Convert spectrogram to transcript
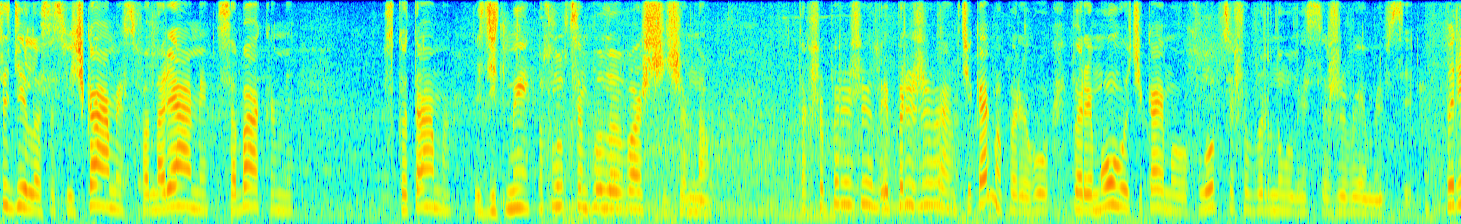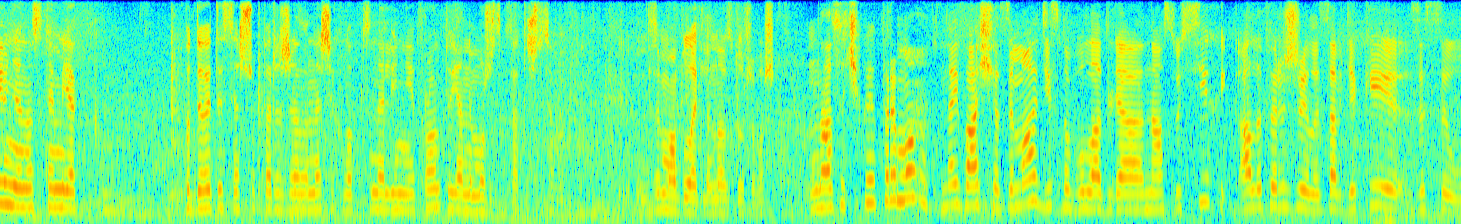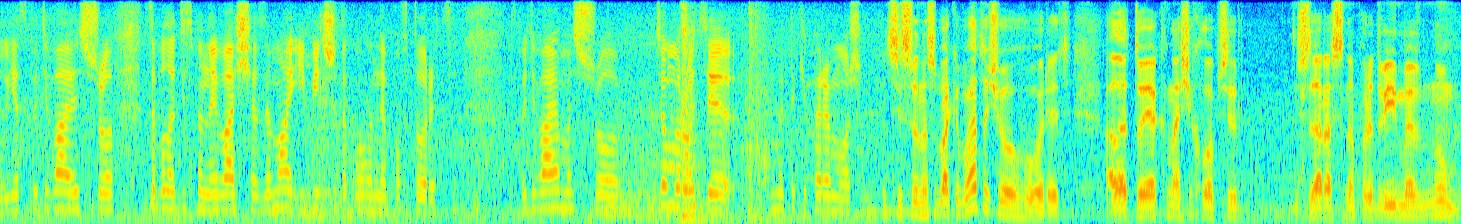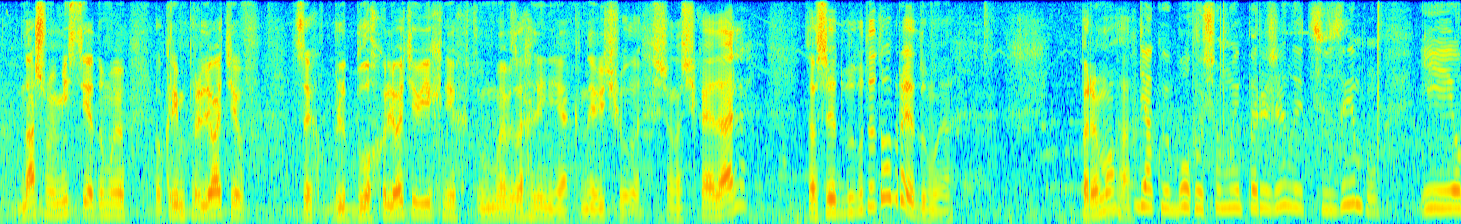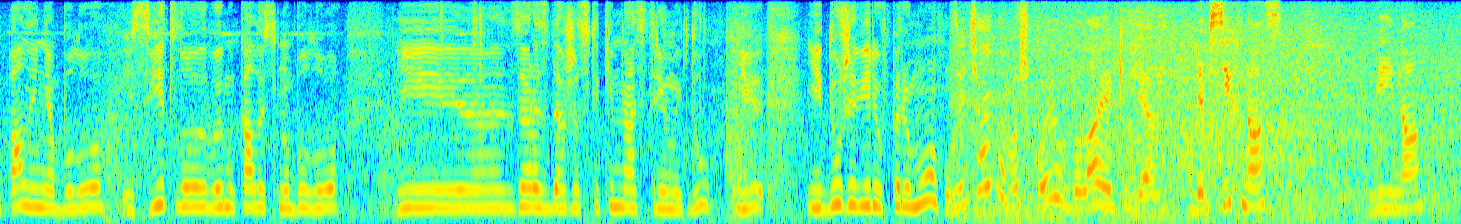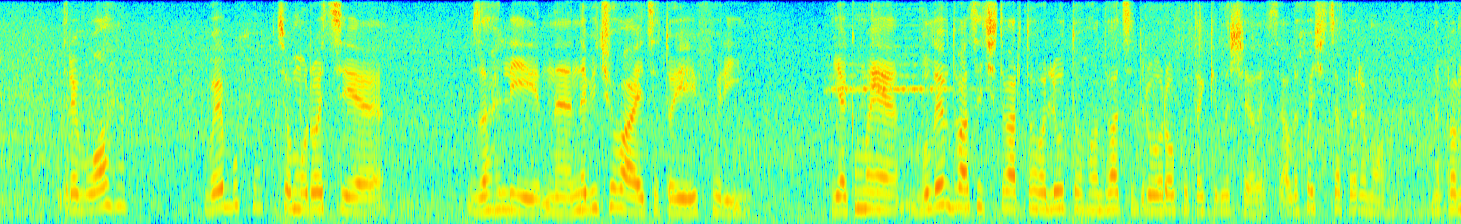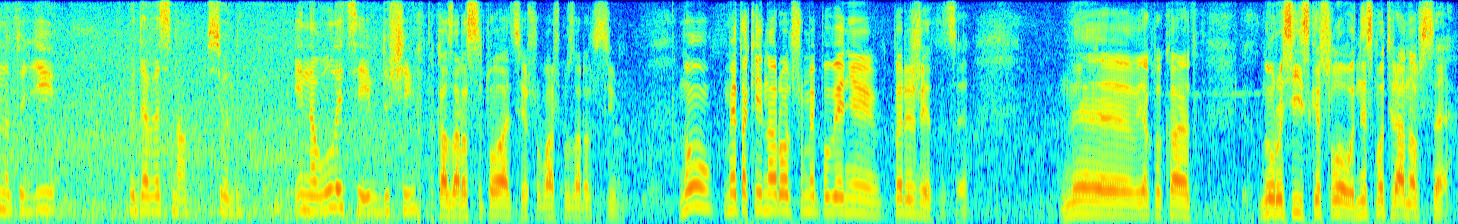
Сиділа зі свічками, з фонарями, з собаками, з котами, з дітьми. Ну, Хлопцям було важче, ніж нам. Так що пережили і переживемо. Чекаємо перемогу, чекаємо хлопців, щоб вернулися живими всі. Порівняно з тим, як подивитися, що пережили наші хлопці на лінії фронту, я не можу сказати, що ця зима була для нас дуже важка. Нас очікує перемога. Найважча зима дійсно була для нас усіх, але пережили завдяки ЗСУ. Я сподіваюся, що це була дійсно найважча зима і більше такого не повториться. Сподіваємось, що в цьому році ми таки переможемо. Ці свино собаки багато чого говорять, але то, як наші хлопці зараз на передовій, ми ну, в нашому місті, я думаю, окрім прильотів, цих блохольотів їхніх, то ми взагалі ніяк не відчули. Що нас чекає далі? Та все буде добре, я думаю. Перемога. Дякую Богу, що ми пережили цю зиму. І опалення було, і світло вимикалось, но було. І е, зараз навіть з таким настроєм йду. І, і дуже вірю в перемогу. Звичайно, важкою була, як і для, для всіх нас. Війна, тривоги, вибухи. В цьому році взагалі не, не відчувається тої ейфорії. Як ми були в 24 лютого 22 року, так і лишилися. Але хочеться перемоги. Напевно, тоді буде весна всюди. І на вулиці, і в душі. Така зараз ситуація, що важко зараз всім. Ну, ми такий народ, що ми повинні пережити це. Не, як то кажуть, ну, російське слово, несмотря на все.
